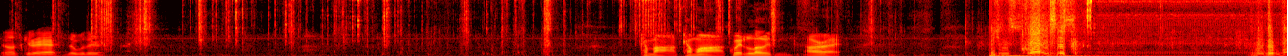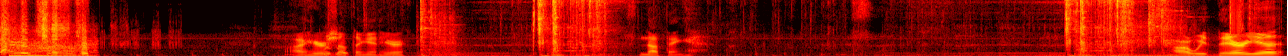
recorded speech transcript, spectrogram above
Then let's get our asses over there. Come on, come on, quit loading. All right. This crisis, with a violent change of I hear Where'd the- something in here. It's nothing. Are we there yet?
